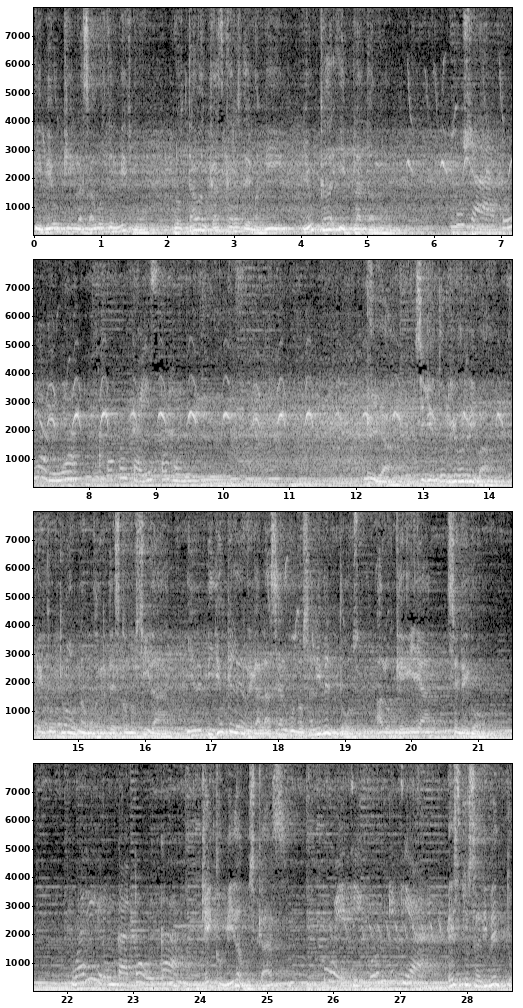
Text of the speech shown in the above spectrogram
y vio que en las aguas del mismo flotaban cáscaras de maní, yuca y plátano. Hai. Ella, siguiendo río arriba, encontró a una mujer desconocida y le pidió que le regalase algunos alimentos, a lo que ella se negó. ¿Qué comida buscas? Kuweti urun kitia. Esto es alimento,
